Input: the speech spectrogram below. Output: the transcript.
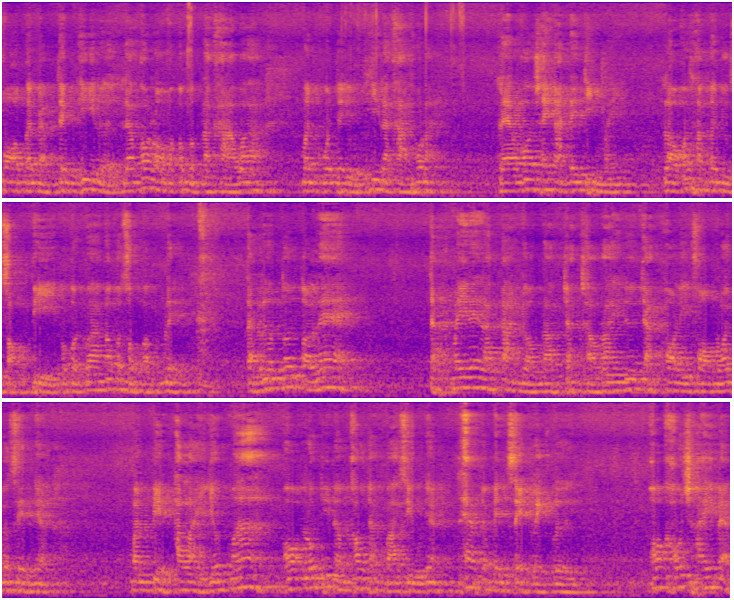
ฟอร์มกันแบบเต็มที่เลย แล้วก็ลองมากำหนดราคาว่า มันควรจะอยู่ที่ราคาเท่าไหร่ แล้วก็ใช้งานได้จริงไหม เราก็ทำกันอยู่ 2 ปี ปรากฏว่าก็ประสบความสำเร็จ แต่เริ่มต้นตอนแรกจะไม่ได้รับการยอมรับจากชาวไร่เนื่องจากพอรีฟอร์มร้อยเปอร์เซ็นต์เนี่ย มันเปลี่ยนอะไหล่เยอะมาก เพราะรถที่นำเข้าจากบราซิลเนี่ยแทบจะเป็นเศษเหล็กเลย เพราะเขาใช้แบบ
